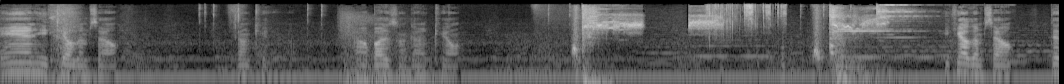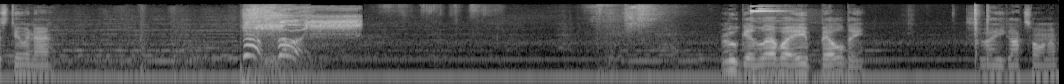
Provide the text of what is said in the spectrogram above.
And he killed himself. Don't kill. Oh, Buddy's not gonna kill him. He killed himself. Just doing that. Oh! Ooh, get level 8 ability. See what he got on him.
